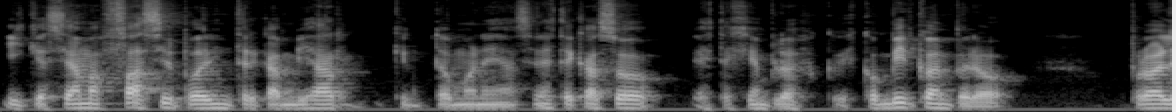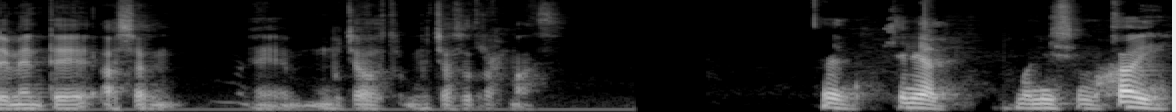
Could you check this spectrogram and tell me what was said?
y que sea más fácil poder intercambiar criptomonedas. En este caso, este ejemplo es, con Bitcoin, pero probablemente hayan eh, muchas, muchas otras más. genial, buenísimo. Javi.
